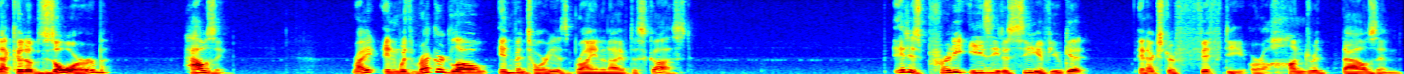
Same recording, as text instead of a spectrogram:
that could absorb housing. Right? And with record low inventory, as Brian and I have discussed, it is pretty easy to see if you get an extra 50 or a 100,000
